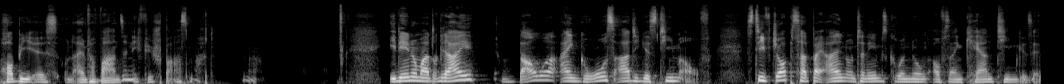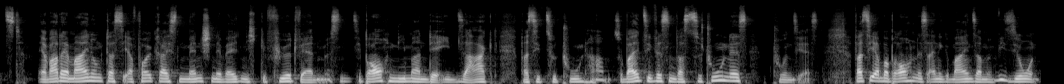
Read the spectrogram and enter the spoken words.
Hobby ist und einfach wahnsinnig viel Spaß macht. Idee Nummer drei, baue ein großartiges Team auf. Steve Jobs hat bei allen Unternehmensgründungen auf sein Kernteam gesetzt. Er war der Meinung, dass die erfolgreichsten Menschen der Welt nicht geführt werden müssen. Sie brauchen niemanden, der ihnen sagt, was sie zu tun haben. Sobald sie wissen, was zu tun ist, tun sie es. Was sie aber brauchen, ist eine gemeinsame Vision.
